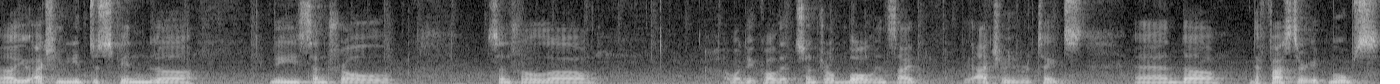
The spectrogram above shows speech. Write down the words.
Uh, you actually need to spin the, the central, central, uh, what do you call that, central ball inside actually rotates and uh, the faster it moves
